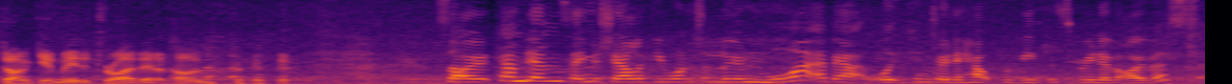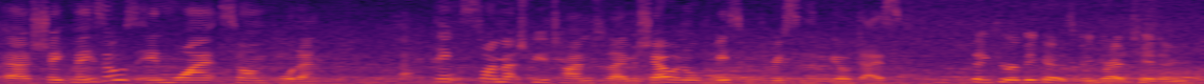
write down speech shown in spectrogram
Don't get me to try that at home. so come down and see Michelle if you want to learn more about what you can do to help prevent the spread of ovis, uh, sheep measles, and why it's so important. Uh, thanks so much for your time today, Michelle, and all the best with the rest of the field days. Thank you, Rebecca. It's been great chatting.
